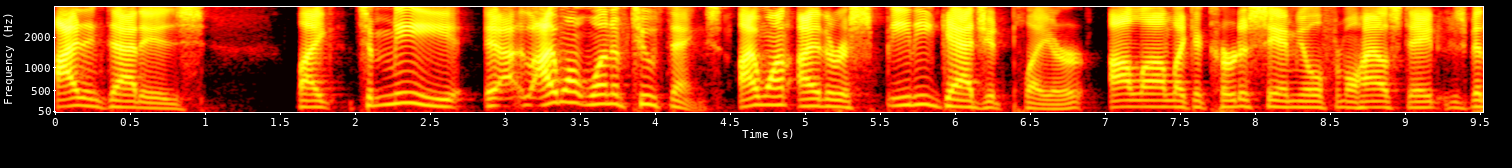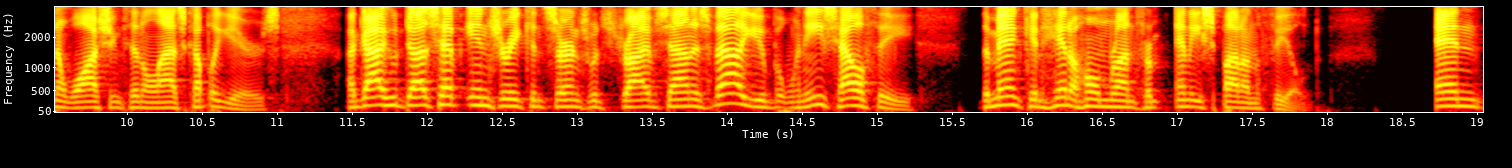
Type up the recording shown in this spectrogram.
I think that is like to me. Eh, I want one of two things. I want either a speedy gadget player, a la like a Curtis Samuel from Ohio State, who's been in Washington the last couple of years, a guy who does have injury concerns, which drives down his value, but when he's healthy, the man can hit a home run from any spot on the field. And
